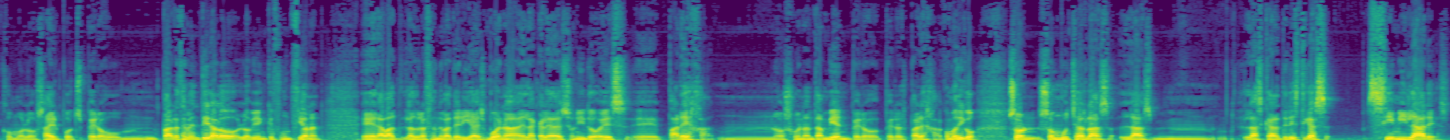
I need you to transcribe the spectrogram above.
como los AirPods, pero mm, parece mentira lo, bien que funcionan. La, duración de batería es buena, la calidad de sonido es pareja. Mm, no suenan tan bien, pero, pero es pareja como digo, son, son muchas las, mm, las características similares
